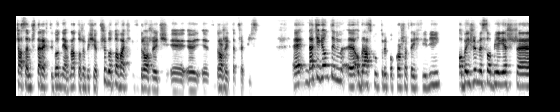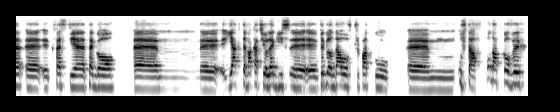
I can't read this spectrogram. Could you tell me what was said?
czasem czterech tygodniach na to, żeby się przygotować i wdrożyć, wdrożyć te przepisy. Na dziewiątym obrazku, który poproszę w tej chwili, obejrzymy sobie jeszcze kwestię tego, jak te vacatio legis wyglądało w przypadku ustaw podatkowych.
